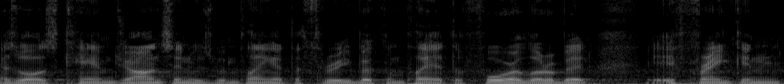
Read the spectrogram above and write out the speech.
as well as Cam Johnson, who's been playing at the three but can play at the four a little bit if Frank and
